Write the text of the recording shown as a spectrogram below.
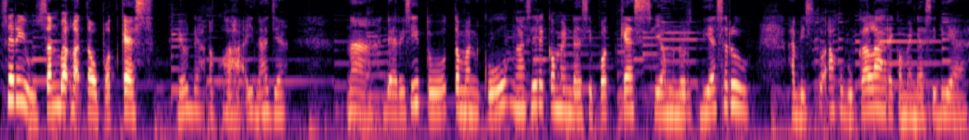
seriusan mbak nggak tahu podcast ya udah aku hahain aja Nah, dari situ temanku ngasih rekomendasi podcast yang menurut dia seru. Habis itu aku bukalah rekomendasi dia.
